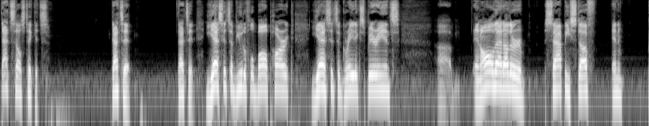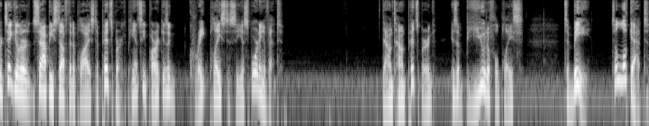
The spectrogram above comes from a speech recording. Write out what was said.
That sells tickets. That's it. That's it. Yes, it's a beautiful ballpark. Yes, it's a great experience. Uh, and all that other sappy stuff, and in particular, sappy stuff that applies to Pittsburgh. PNC Park is a great place to see a sporting event. Downtown Pittsburgh is a beautiful place to be, to look at.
